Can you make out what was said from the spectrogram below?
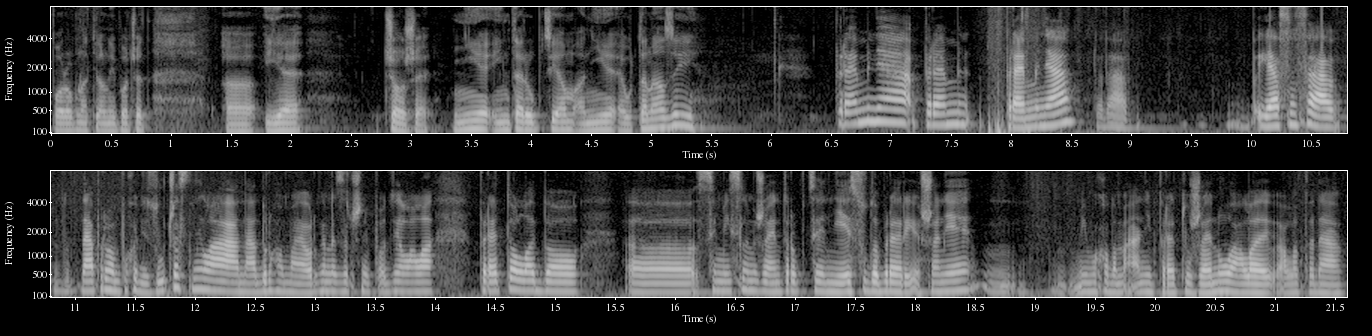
porovnateľný počet, uh, je čo, že nie interrupciám a nie eutanázii? Pre mňa, pre, mňa, pre mňa, teda ja som sa na prvom pochode zúčastnila a na druhom aj organizačne podielala, preto lebo uh, si myslím, že interrupcie nie sú dobré riešenie. Mimochodom ani pre tú ženu, ale, ale teda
